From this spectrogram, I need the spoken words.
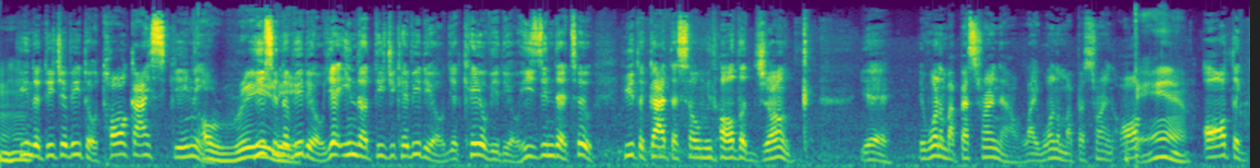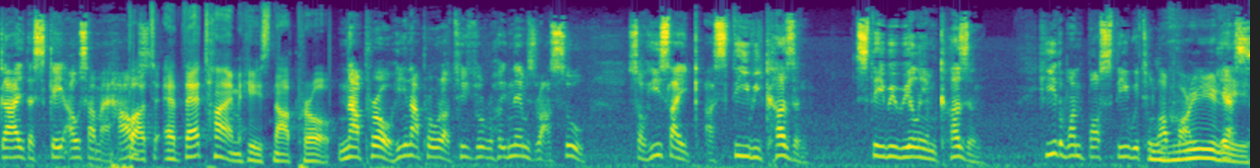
Mm-hmm. He in the DJ video, tall guy, skinny. Oh, really? He's in the video. Yeah, in the DGK video, yeah, KO video. He's in there too. He's the guy that sold me all the junk. Yeah, he's one of my best friend now. Like one of my best friend. All, Damn. all the guys that skate outside my house. But at that time, he's not pro. Not pro. He not pro. at all. His his name is Rasul. So he's like a Stevie cousin, Stevie William cousin. He the one bought Stevie to Love Park. Really? Yes.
